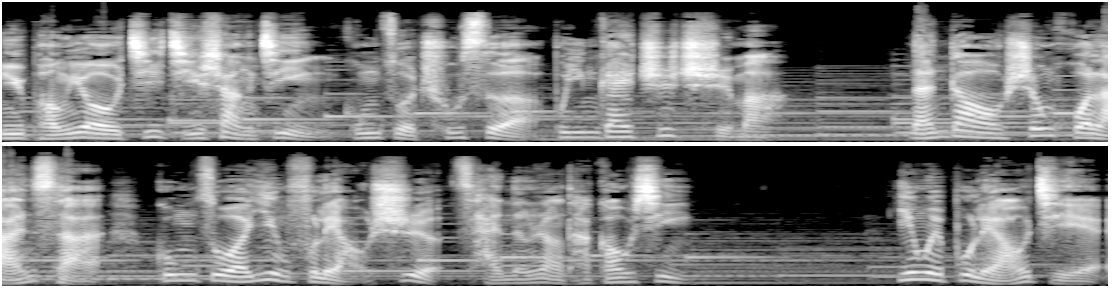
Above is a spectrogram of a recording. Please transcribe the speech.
女朋友积极上进，工作出色，不应该支持吗？难道生活懒散，工作应付了事才能让他高兴？因为不了解，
